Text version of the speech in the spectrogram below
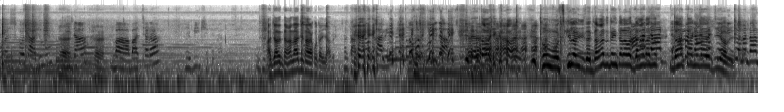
বয়স্ক দাদু হ্যাঁ। দিদা হ্যাঁ। বা বাচ্চারা হেভি খেতে। আর যাদের দাঁত আছে তারা কোথায় যাবে? খাবে। তবু সুবিধা। খুব। মুশকিল হয়ে গেছে। দাঁত নেই তারা আবার দাঁত আছে দাঁত আমার থাকলে তাহলে কি হবে? আমার দাঁত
